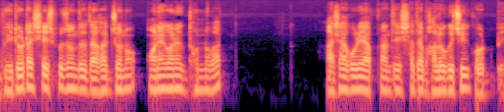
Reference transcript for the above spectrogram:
ভিডিওটা শেষ পর্যন্ত দেখার জন্য অনেক অনেক ধন্যবাদ। আশা করি আপনাদের সাথে ভালো কিছুই ঘটবে।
